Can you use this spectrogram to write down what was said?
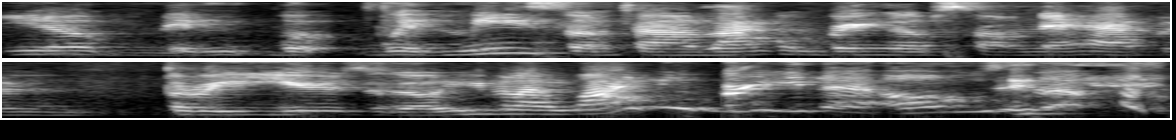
You know, and, but with me, sometimes I can bring up something that happened three years ago. He'd be like, "Why are you bringing that old stuff?"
